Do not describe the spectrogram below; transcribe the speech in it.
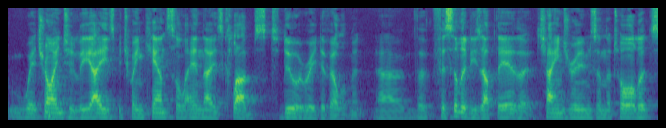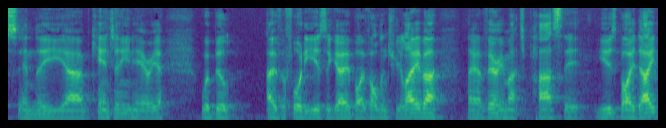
we're trying to liaise between council and those clubs to do a redevelopment. Uh, the facilities up there, the change rooms and the toilets and the um, canteen area, were built over 40 years ago by voluntary labour. They are very much past their use by date.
